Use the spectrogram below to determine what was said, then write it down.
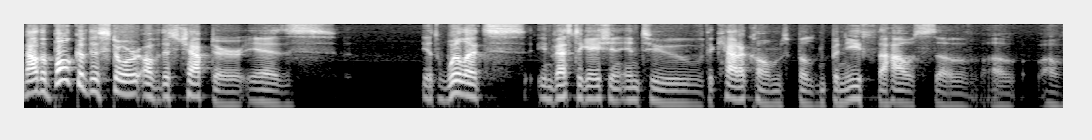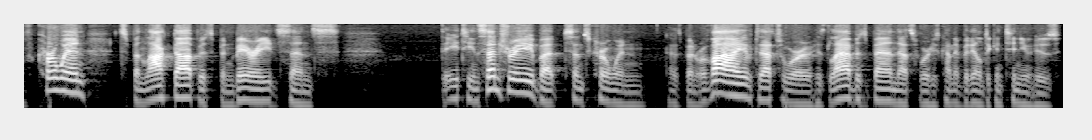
Now the bulk of this story of this chapter is it's Willett's investigation into the catacombs beneath the house of, of, of Curwen. It's been locked up. It's been buried since the 18th century, but since Curwen has been revived, that's where his lab has been. That's where he's kind of been able to continue his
